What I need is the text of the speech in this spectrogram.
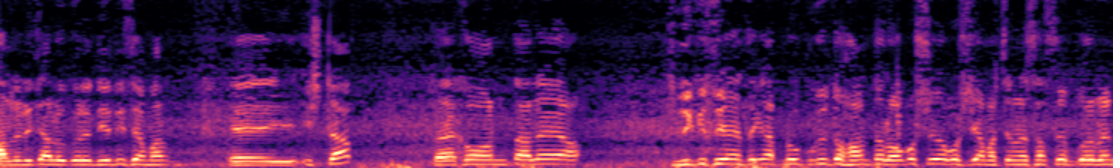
অলরেডি চালু করে দিয়ে দিয়েছে আমার এই স্টাফ তো এখন তাহলে যদি কিছু এখান থেকে আপনি উপকৃত হন, তাহলে অবশ্যই অবশ্যই আমার চ্যানেল সাবস্ক্রাইব করবেন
